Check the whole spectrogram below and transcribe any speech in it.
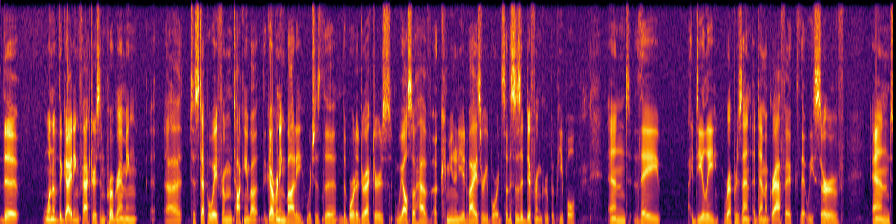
The one of the guiding factors in programming uh, to step away from talking about the governing body, which is the the board of directors, we also have a community advisory board. So this is a different group of people, and they ideally represent a demographic that we serve, and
